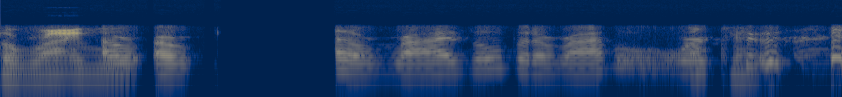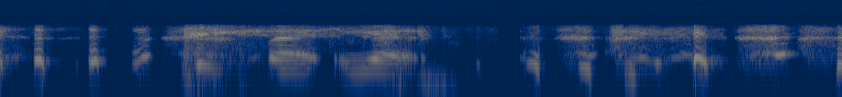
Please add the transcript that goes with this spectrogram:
arrival? a, a arousal, but arrival will work Okay. too. but yes.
